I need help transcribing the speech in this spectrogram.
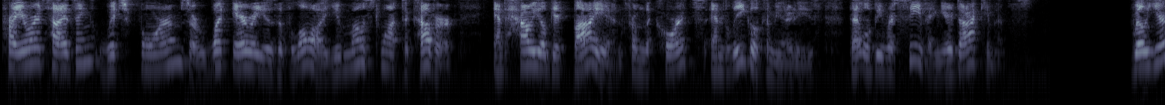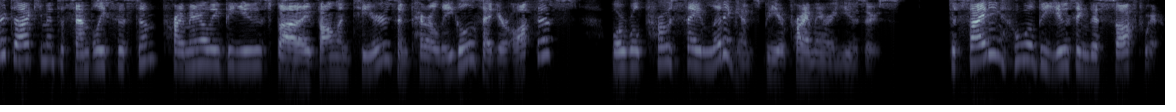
prioritizing which forms or what areas of law you most want to cover, and how you'll get buy-in from the courts and legal communities that will be receiving your documents. Will your document assembly system primarily be used by volunteers and paralegals at your office, or will pro se litigants be your primary users? Deciding who will be using this software,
